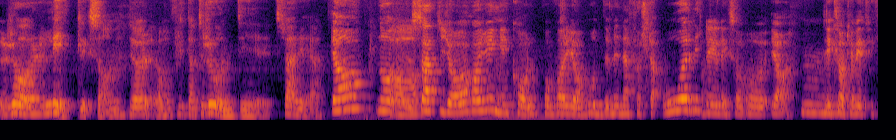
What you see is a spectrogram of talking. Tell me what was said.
rörligt liksom. Jag har flyttat runt i Sverige. Ja, nå, Ja. så att jag har ju ingen koll på var jag bodde mina första år. Det är, liksom, och, ja, Mm. det är klart jag vet,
